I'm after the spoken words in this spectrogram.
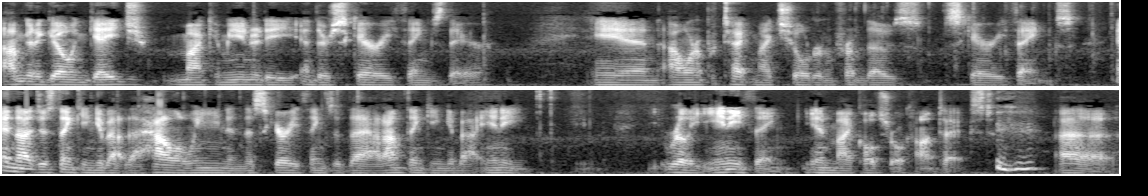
I'm going to go engage my community, and there's scary things there, and I want to protect my children from those scary things. And not just thinking about the Halloween and the scary things of that. I'm thinking about any really anything in my cultural context. Uh,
